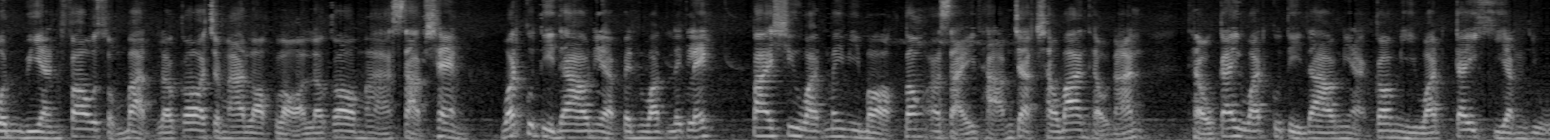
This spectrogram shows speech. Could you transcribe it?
วนเวียนเฝ้าสมบัติ แล้วก็จะมาหลอกหลอนแล้วก็มาสาบแช่ง วัดกุฏิดาวเนี่ย เป็นวัดเล็กๆ ป้ายชื่อวัดไม่มีบอกต้องอาศัยถามจากชาวบ้านแถวนั้น แถวใกล้วัดกุฏิดาวเนี่ยก็มีวัดใกล้เคียงอยู่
